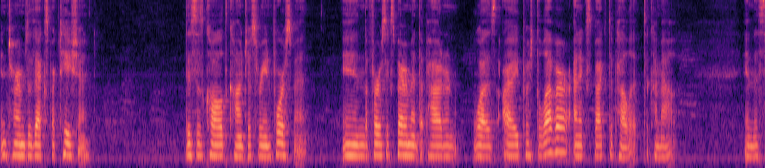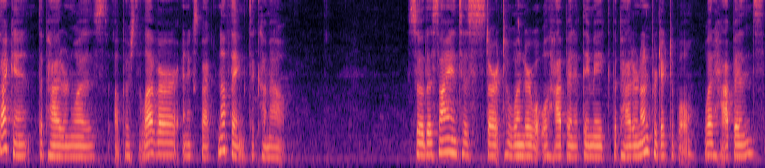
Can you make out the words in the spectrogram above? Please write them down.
in terms of expectation. This is called conscious reinforcement. In the first experiment, the pattern was I push the lever and expect a pellet to come out. In the second, the pattern was I'll push the lever and expect nothing to come out. So the scientists start to wonder what will happen if they make the pattern unpredictable. What happens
